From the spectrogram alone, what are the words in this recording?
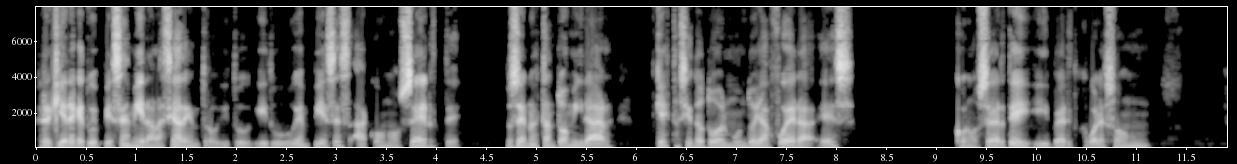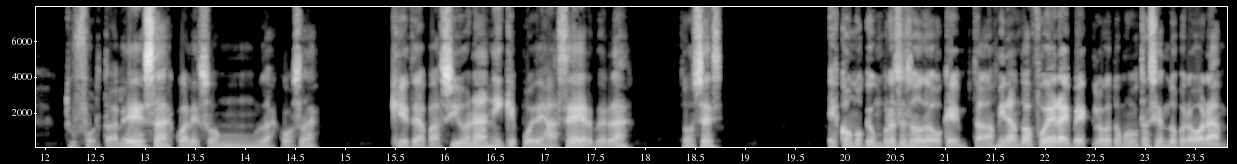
requiere que tú empieces a mirar hacia adentro y tú, y tú empieces a conocerte. Entonces, no es tanto mirar qué está haciendo todo el mundo allá afuera, es conocerte y, ver cuáles son tus fortalezas, cuáles son las cosas que te apasionan y que puedes hacer, ¿verdad? Entonces, es como que un proceso de, ok, estabas mirando afuera y ves lo que todo el mundo está haciendo, pero ahora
